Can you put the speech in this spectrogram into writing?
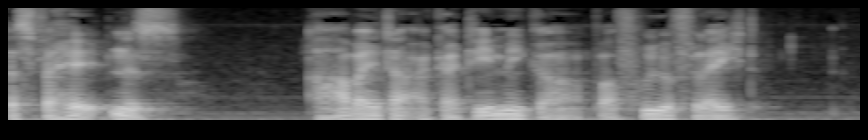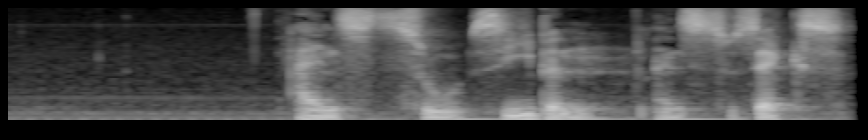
Das Verhältnis Arbeiter, Akademiker war früher vielleicht 1 zu 7, 1 zu 6.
